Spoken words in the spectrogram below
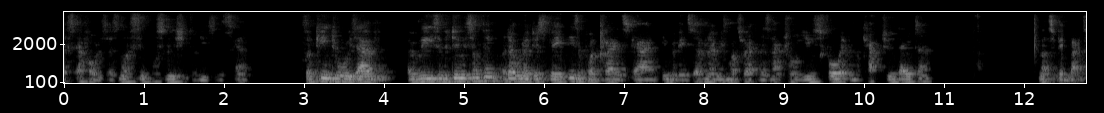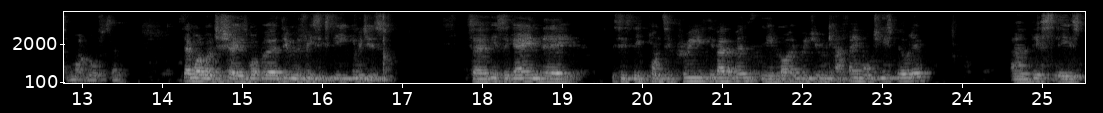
uh, scaffolding. So it's not a simple solution for using the scan. So I'm keen to always have a reason for doing something. I don't want to just be, here's a point cloud scan in Revit, so I have no reason whatsoever. There's an actual use for it and we're capturing data. And that's fit back to the model officer. Then what I want to show is what we're doing with the 360 images. So this again, the this is the Pontypridd development, the library, gym cafe multi-use building. And this is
